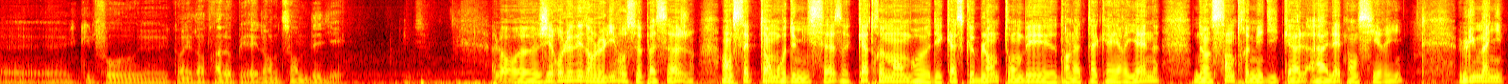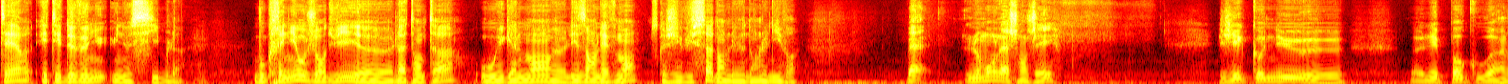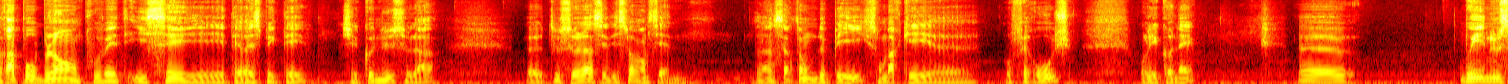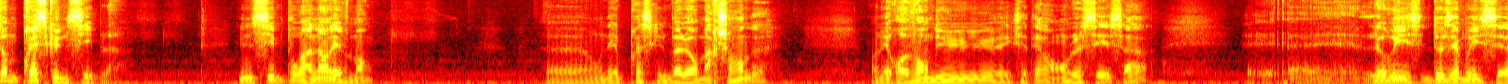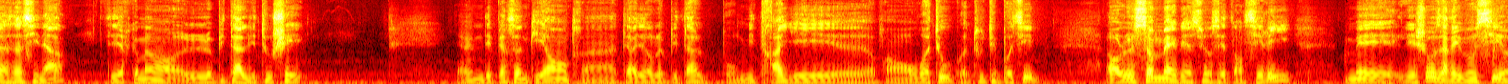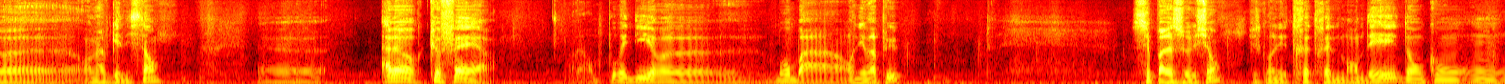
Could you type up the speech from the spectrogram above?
euh, qu'il faut qu'on est en train d'opérer dans le centre dédié. Alors euh, j'ai relevé dans le livre ce passage. En septembre 2016, quatre membres des casques blancs tombaient dans l'attaque aérienne d'un centre médical à Alep en Syrie. L'humanitaire était devenu une cible. Vous craignez aujourd'hui euh, l'attentat ou également euh, les enlèvements? Parce que j'ai vu ça dans le, dans le livre. Ben, le monde a changé. J'ai connu l'époque où un drapeau blanc pouvait être hissé et était respecté. J'ai connu cela. Euh, tout cela, c'est l'histoire ancienne. Dans un certain nombre de pays qui sont marqués euh, au fer rouge, on les connaît. Euh, oui, nous sommes presque une cible. Une cible pour un enlèvement. On est presque une valeur marchande. On est revendu, etc. On le sait, ça. Le deuxième risque, c'est l'assassinat. C'est-à-dire que maintenant, l'hôpital est touché. Il y a même des personnes qui entrent à l'intérieur de l'hôpital pour mitrailler. euh, enfin, on voit tout, quoi. Tout est possible. Alors, le sommet, bien sûr, c'est en Syrie, mais les choses arrivent aussi euh, en Afghanistan. Euh, alors, que faire? On pourrait dire, bon, bah, on n'y va plus. C'est pas la solution, puisqu'on est très très demandé. Donc on, on,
